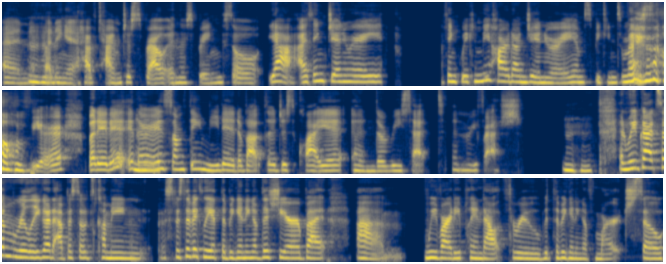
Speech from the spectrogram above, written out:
and Mhm. letting it have time to sprout in the spring. So, yeah, I think January. I think we can be hard on January. I'm speaking to myself here, but it, it there Mhm. is something needed about the just quiet and the reset and refresh. Hmm And we've got some really good episodes coming specifically at the beginning of this year, but um, we've already planned out through the beginning of March. So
